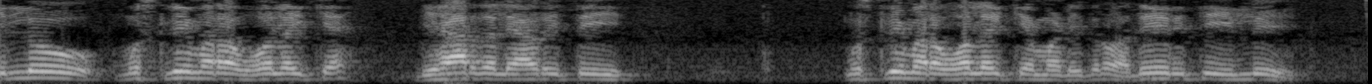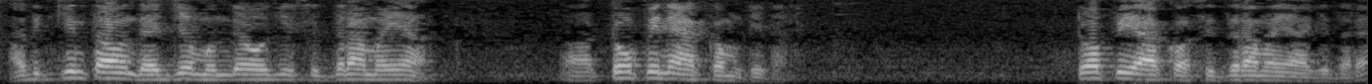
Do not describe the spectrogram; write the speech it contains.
ಇಲ್ಲೂ ಮುಸ್ಲಿಮರ ಓಲೈಕೆ, ಬಿಹಾರದಲ್ಲಿ ಯಾವ ರೀತಿ ಮುಸ್ಲಿಮರ ಓಲೈಕೆ ಮಾಡಿದ್ರು ಅದೇ ರೀತಿ ಇಲ್ಲಿ ಅದಕ್ಕಿಂತ ಒಂದು ಹೆಜ್ಜೆ ಮುಂದೆ ಹೋಗಿ ಸಿದ್ದರಾಮಯ್ಯ ಟೋಪಿನೇ ಹಾಕೊಂಬಿಟ್ಟಿದ್ದಾರೆ. ಟೋಪಿ ಹಾಕೋ ಸಿದ್ದರಾಮಯ್ಯ ಆಗಿದ್ದಾರೆ.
